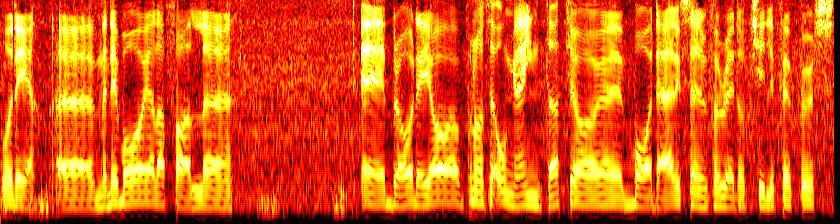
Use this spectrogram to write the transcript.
och det. Eh, men det var i alla fall eh, bra det. Jag på något sätt ångrar inte att jag var där istället för Red Hot Chili Peppers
